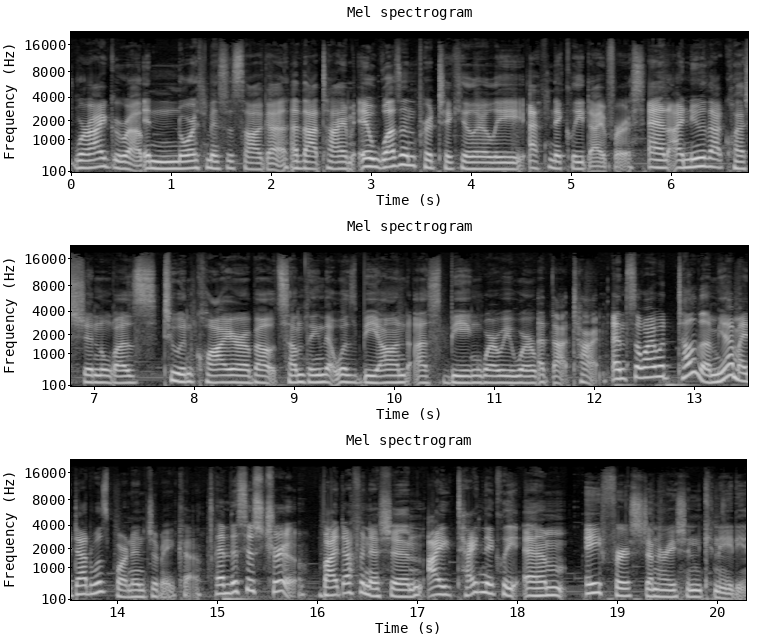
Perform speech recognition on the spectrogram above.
where I grew up in North Mississauga at that time, it wasn't particularly ethnically diverse. And I knew that question was to inquire about something that was beyond us being where we were at that time. And so I would tell them, yeah, my dad was born in Jamaica. And this is true. By definition, I technically am a first generation Canadian.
